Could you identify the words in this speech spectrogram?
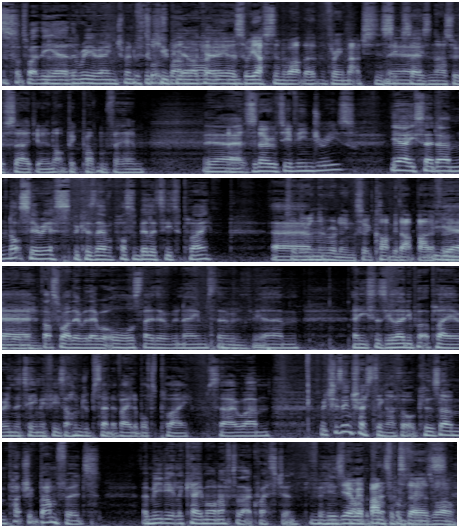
we talked about the uh, Uh, the rearrangement for the QPR game. Yeah, so we asked him about the, the three matches in six Yeah. days, and as we've said, you know, not a big problem for him. yeah. Severity of the injuries. Yeah, he said um, not serious because they have a possibility to play. Um, So they're in the running, so it can't be that bad if they're in the yeah, that's why they were they were oars. They they were named. They Mm. were, um, and he says he'll only put a player in the team if he's 100% available to play. So, um, which is interesting, I thought, because um, Patrick Bamford immediately came on after that question for his. yeah, we had Bamford today as well.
